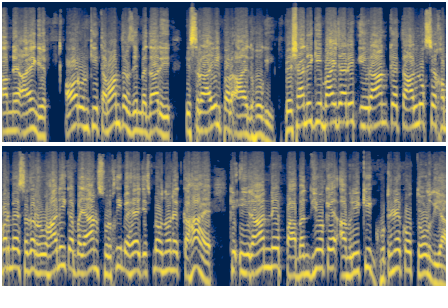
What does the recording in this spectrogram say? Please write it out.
सामने आएँगे और उनकी तमाम तर ज़िम्मेदारी इसराइल पर आयद होगी। पेशानी की बाई जानब ईरान के ताल्लुक से खबर में सदर रूहानी का बयान सुर्खी में है, जिसमें उन्होंने कहा है कि ईरान ने पाबंदियों के अमरीकी घुटने को तोड़ दिया।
